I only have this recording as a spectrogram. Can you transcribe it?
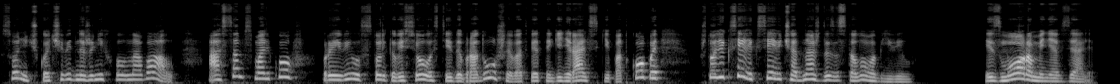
Сонечку, очевидно, жених волновал, а сам Смольков проявил столько веселости и добродушия в ответ на генеральские подкопы, что Алексей Алексеевич однажды за столом объявил: "Измором меня взяли.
